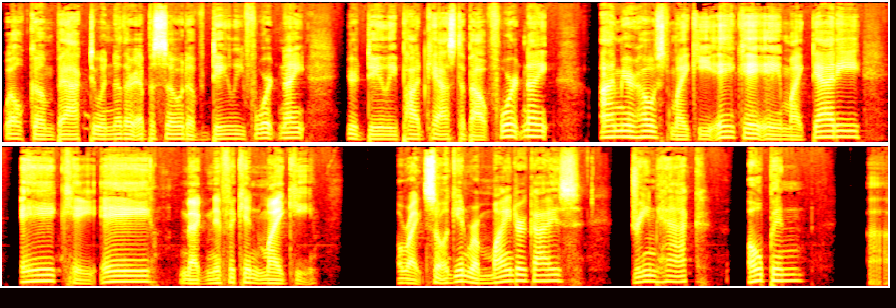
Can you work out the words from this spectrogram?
Welcome back to another episode of Daily Fortnite, your daily podcast about Fortnite. I'm your host, Mikey, aka Mike Daddy, aka Magnificent Mikey. All right, so again, reminder, guys DreamHack Open uh,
